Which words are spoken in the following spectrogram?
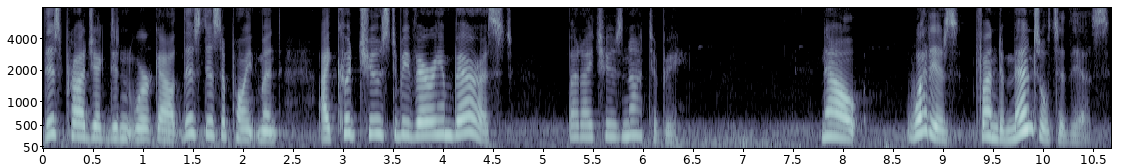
this project didn't work out, this disappointment. I could choose to be very embarrassed, but I choose not to be. Now, what is fundamental to this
